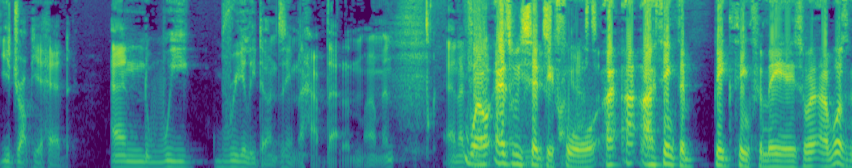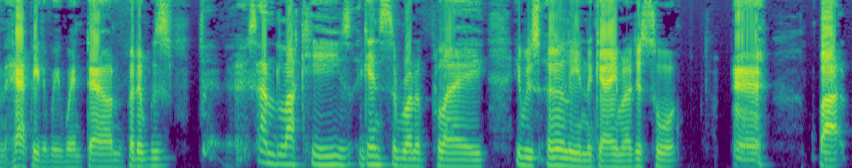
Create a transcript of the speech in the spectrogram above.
you drop your head and we really don't seem to have that at the moment. And well, as we said before, I, I, think the big thing for me is I wasn't happy that we went down, but it was, it was unlucky against the run of play. It was early in the game, and I just thought, eh. but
